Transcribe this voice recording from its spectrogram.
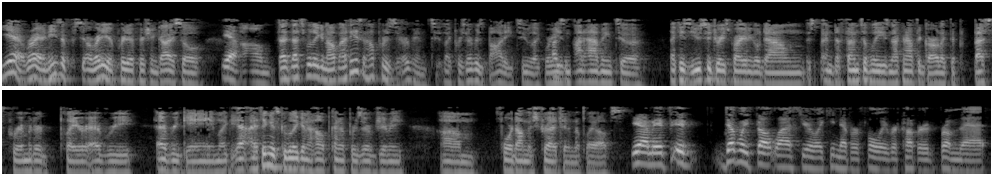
Yeah, right. And he's a, already a pretty efficient guy, so yeah, um, that that's really gonna help. I think it's gonna help preserve him too, like preserve his body too, like where he's not having to, like his usage rate's probably gonna go down, and defensively he's not gonna have to guard like the best perimeter player every every game. Like, yeah, I think it's really gonna help kind of preserve Jimmy. Um, for down the stretch and in the playoffs. Yeah, I mean, it, it definitely felt last year like he never fully recovered from that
